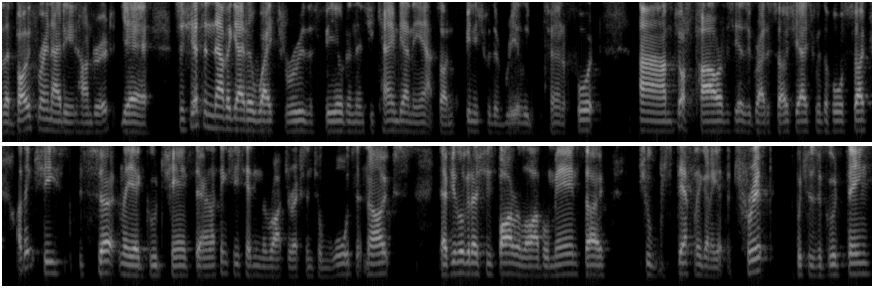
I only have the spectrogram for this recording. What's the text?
So they both ran 1800. Yeah. So she had to navigate her way through the field and then she came down the outside and finished with a really turn of foot. Um, Josh Parr obviously has a great association with the horse. So I think she's certainly a good chance there. And I think she's heading in the right direction towards it, Noakes. Now, if you look at her, she's by reliable man. So she's definitely going to get the trip, which is a good thing.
